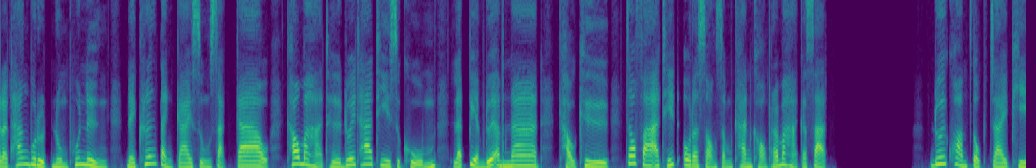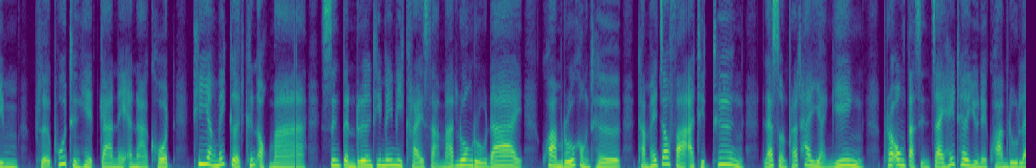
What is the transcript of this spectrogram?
กระทั่งบุรุษหนุ่มผู้หนึ่ง ในเครื่องแต่งกายสูงสักก้าวเข้ามาหาเธอด้วยท่าทีสุขุม และเปี่ยมด้วยอำนาจ เขาคือเจ้าฟ้าอาทิตย์โอรสองสำคัญของพระมหากษัตริย์ ด้วยความตกใจพิมพ์ เผลอพูดถึงเหตุการณ์ในอนาคตที่ยังไม่เกิดขึ้นออกมา ซึ่งเป็นเรื่องที่ไม่มีใครสามารถล่วงรู้ได้ ความรู้ของเธอทำให้เจ้าฟ้าอาทิตย์ทึ่ง และสนพระทัยอย่างยิ่ง พระองค์ตัดสินใจให้เธออยู่ในความดูแล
